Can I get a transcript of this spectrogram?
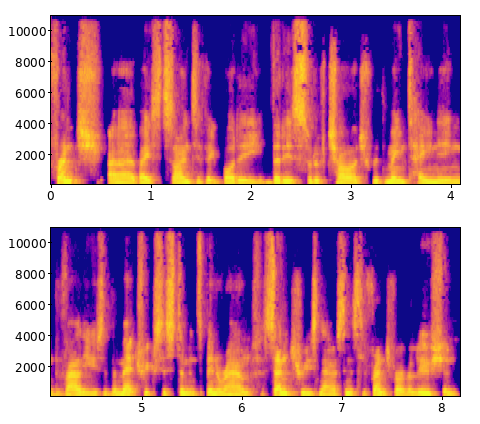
French uh, based scientific body that is sort of charged with maintaining the values of the metric system. It's been around for centuries now, since the French Revolution.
